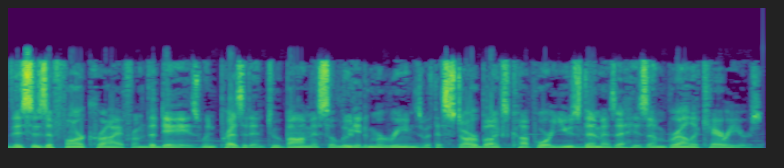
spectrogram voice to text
This is a far cry from the days when President Obama saluted Marines with a Starbucks cup or used them as a his umbrella carriers.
